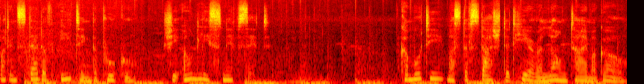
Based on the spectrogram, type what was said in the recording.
But instead of eating the puku, she only sniffs it. Kamuti must have stashed it here a long time ago.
